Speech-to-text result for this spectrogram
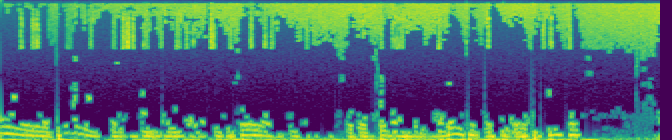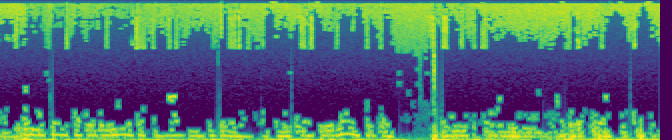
Saya ingin mengajarkan diri saya untuk menjaga diri saya untuk menjadi seorang penerus.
